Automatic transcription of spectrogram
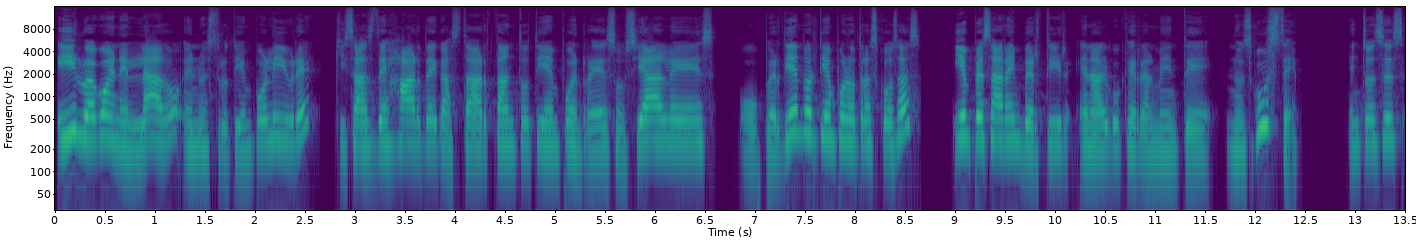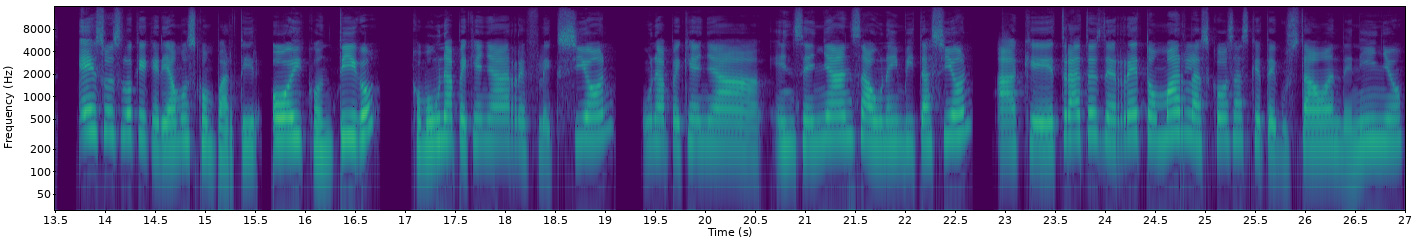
y luego en el lado, en nuestro tiempo libre, quizás dejar de gastar tanto tiempo en redes sociales o perdiendo el tiempo en otras cosas y empezar a invertir en algo que realmente nos guste. Entonces, eso es lo que queríamos compartir hoy contigo, como una pequeña reflexión, una pequeña enseñanza, una invitación a que trates de retomar las cosas que te gustaban de niño,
